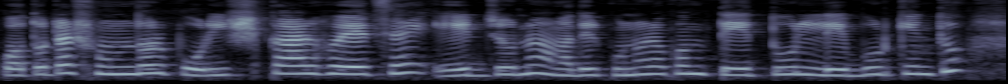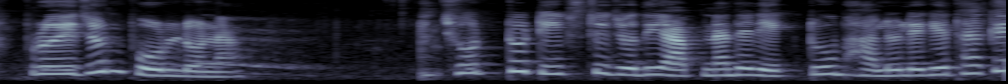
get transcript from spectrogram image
কতটা সুন্দর পরিষ্কার হয়েছে। এর জন্য আমাদের কোনো রকম তেঁতুল, লেবুর কিন্তু প্রয়োজন পড়ল না। ছোট্ট টিপসটি যদি আপনাদের একটু ভালো লেগে থাকে,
